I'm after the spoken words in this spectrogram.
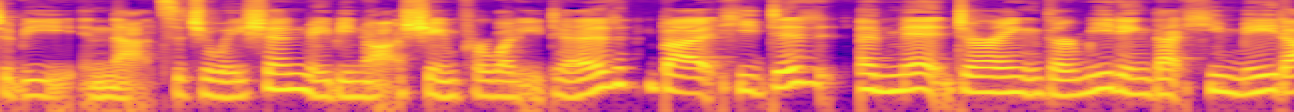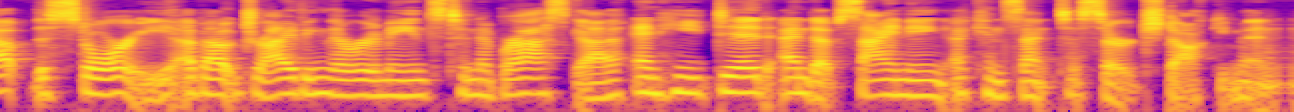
to be in that situation, maybe not ashamed for what he did. But he did admit during their meeting that he made up the story about driving the remains to Nebraska, and he did end up signing a consent to search document.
